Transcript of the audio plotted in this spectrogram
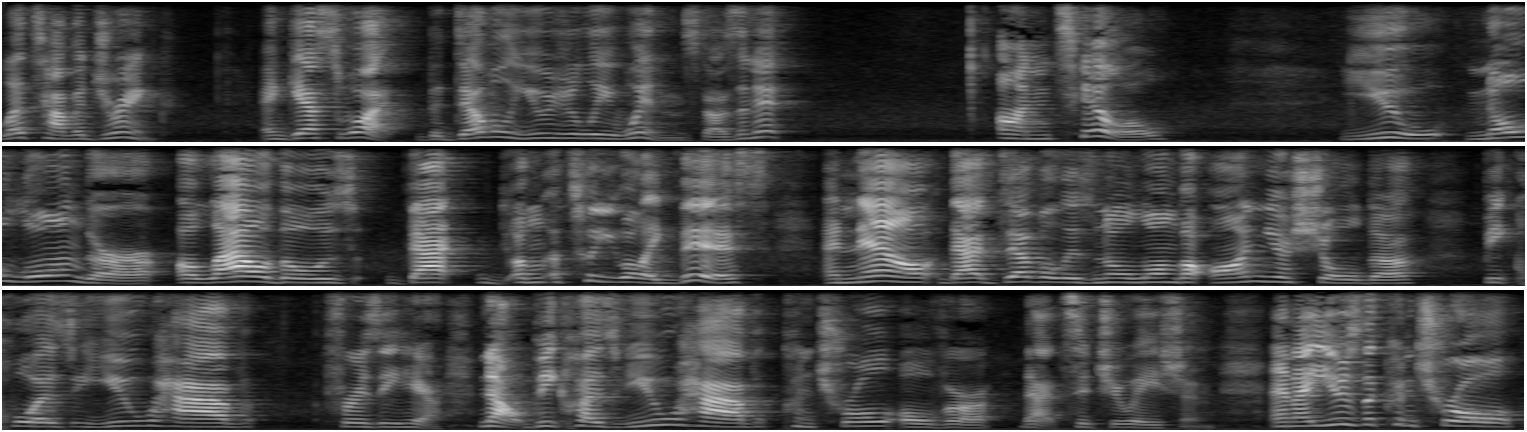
let's have a drink. And guess what? The devil usually wins, doesn't it? Until you no longer allow those that until you go like this and now that devil is no longer on your shoulder because you have frizzy hair. No, because you have control over that situation. And I use the control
